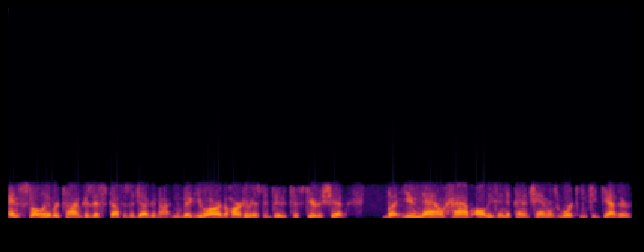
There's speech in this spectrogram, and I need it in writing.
and slowly over time, because this stuff is a juggernaut, and the bigger you are, the harder it is to do to steer the ship. But you now have all these independent channels working together.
